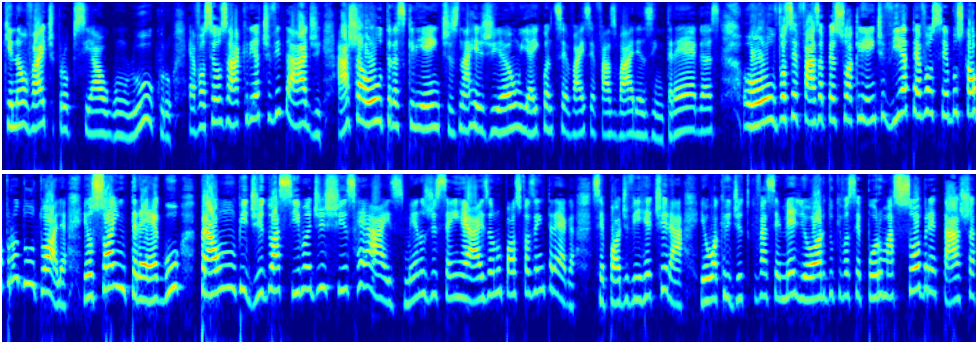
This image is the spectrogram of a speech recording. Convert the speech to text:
que não vai te propiciar algum lucro, é você usar a criatividade. Acha outras clientes na região e aí quando você vai, você faz várias entregas. Ou você faz a pessoa, a cliente, vir até você buscar o produto. Olha, eu só entrego para um pedido acima de X reais. Menos de 100 reais eu não posso fazer entrega. Você pode vir retirar. Eu acredito que vai ser melhor do que você pôr uma sobretaxa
